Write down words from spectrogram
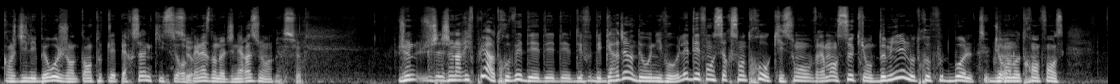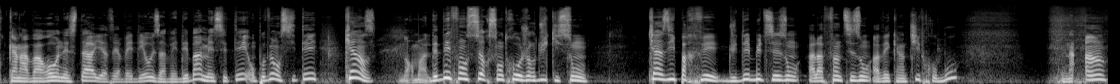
Quand je dis libéraux, j'entends toutes les personnes qui se Sûr. reconnaissent dans notre génération. hein. Bien sûr. Je, je- je n'arrive plus à trouver des, des- des- des- des gardiens de haut niveau. Les défenseurs centraux, qui sont vraiment ceux qui ont dominé notre football durant clair. notre enfance. Cannavaro, Nesta, il y avait des hauts, ils avaient des bas, mais c'était, on pouvait en citer 15. Normal. Des défenseurs centraux aujourd'hui qui sont quasi parfaits du début de saison à la fin de saison avec un titre au bout. Il y en a un,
